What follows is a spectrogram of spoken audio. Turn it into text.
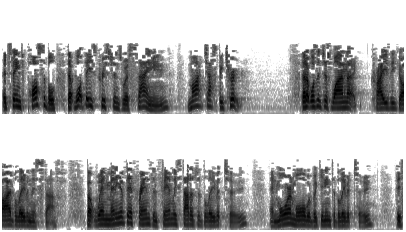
It seemed possible that what these Christians were saying might just be true. That it wasn't just one crazy guy believing this stuff, but when many of their friends and family started to believe it too, and more and more were beginning to believe it too, this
